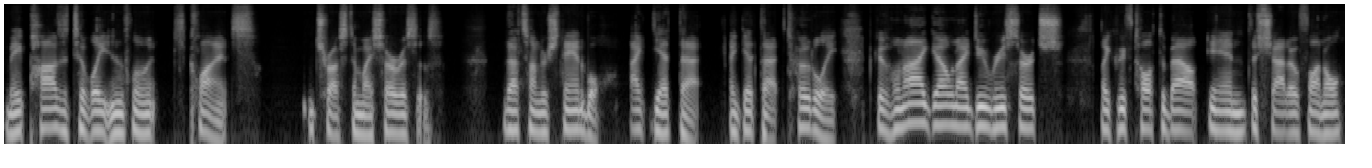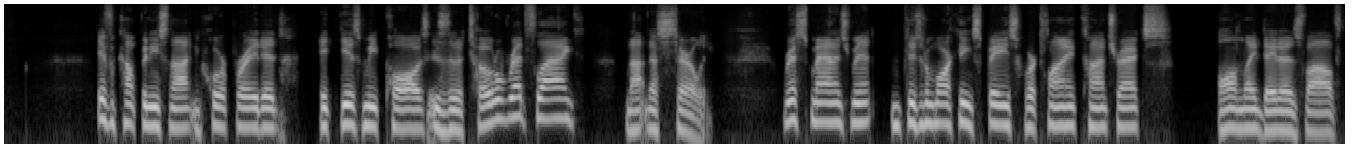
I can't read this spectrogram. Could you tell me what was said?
may positively influence clients' trust in my services. That's understandable. I get that. I get that totally. Because when I go and I do research, like we've talked about in the shadow funnel, if a company's not incorporated, it gives me pause. Is it a total red flag? Not necessarily. Risk management, digital marketing space where client contracts, online data is involved,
